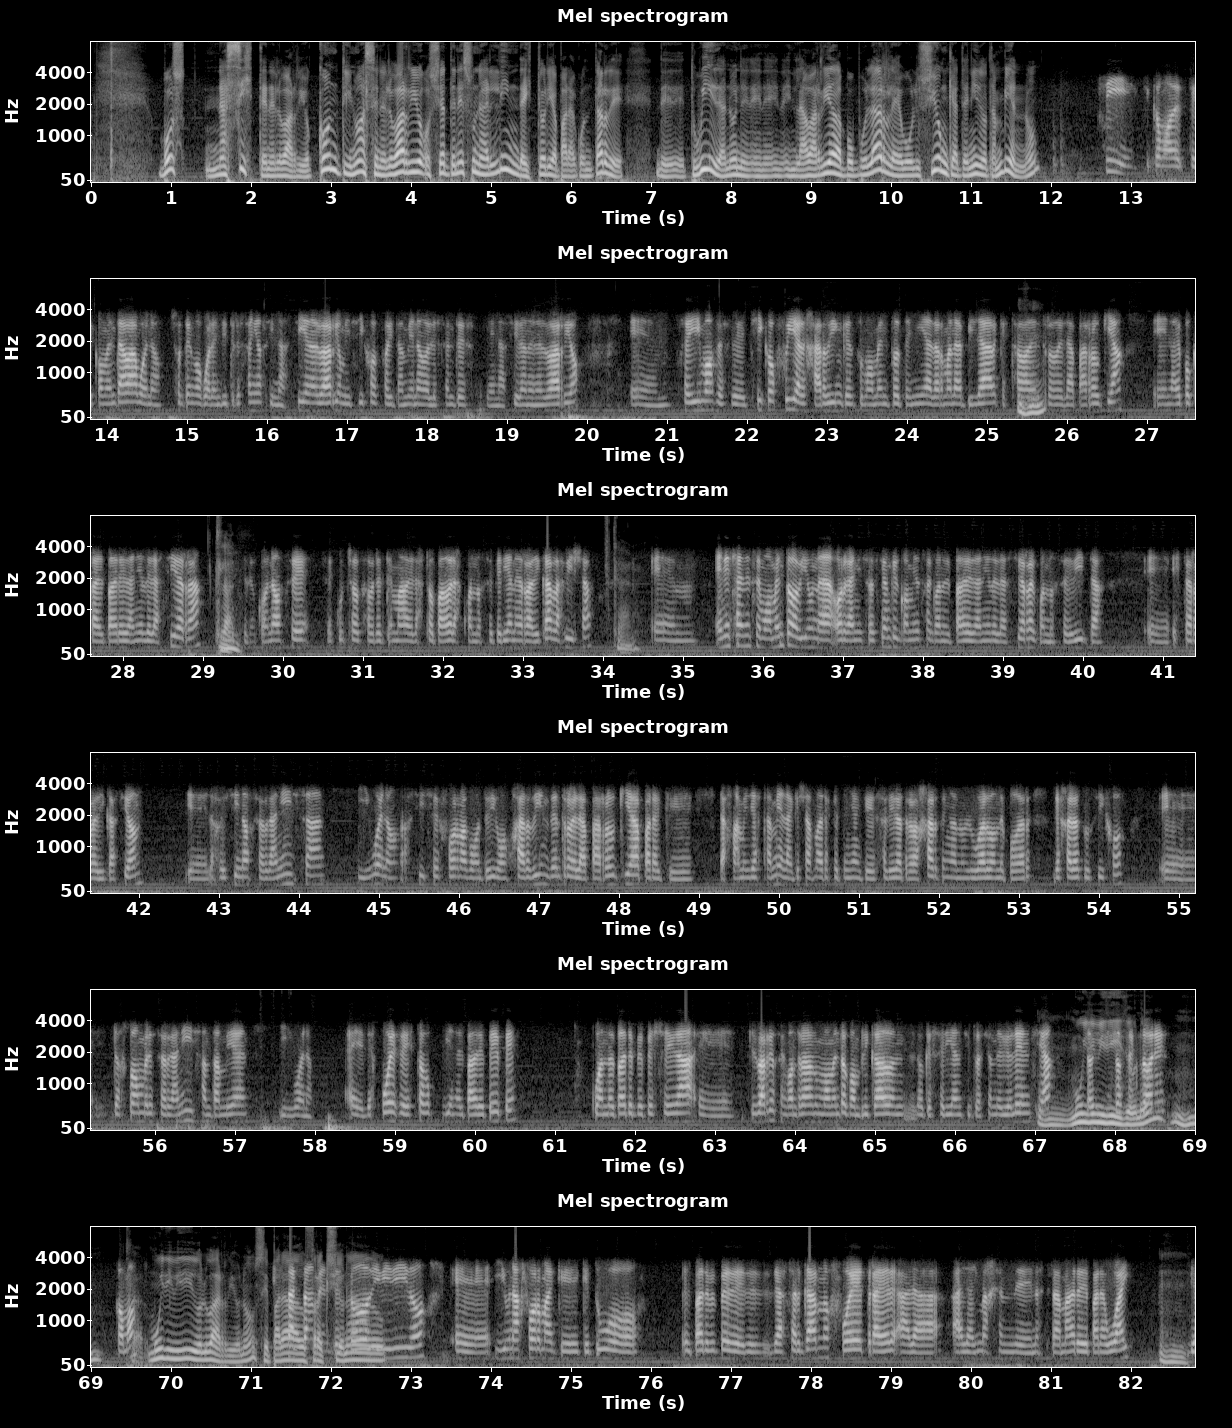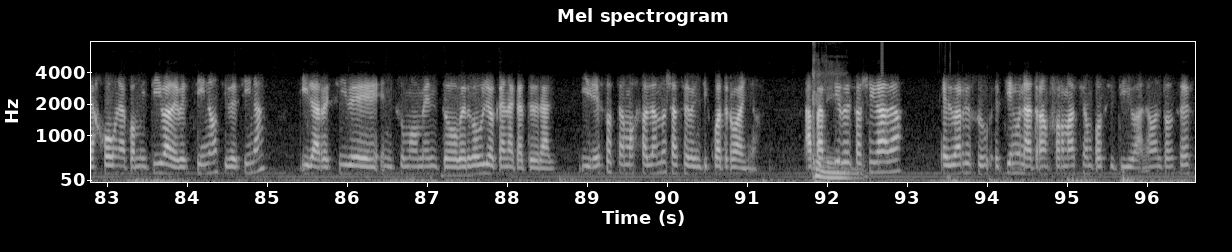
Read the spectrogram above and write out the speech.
Vos naciste en el barrio, continuás en el barrio, o sea, tenés una linda historia para contar de, de, tu vida, ¿no? En, en, la barriada popular, la evolución que ha tenido también, ¿no? Sí, como te comentaba, bueno, yo tengo 43 años y nací en el barrio, mis hijos hoy también adolescentes que nacieron en el barrio. Eh, seguimos desde chico, fui al jardín que en su momento tenía la hermana Pilar, que estaba dentro de la parroquia, en la época del padre Daniel de la Sierra. Claro. Se lo conoce, se escuchó sobre el tema de las topadoras cuando se querían erradicar las villas. Claro. Eh, en ella en ese momento había una organización que comienza con el padre Daniel de la Sierra cuando se evita eh, esta erradicación. Eh, los vecinos se organizan y bueno, así se forma, como te digo, un jardín dentro de la parroquia para que las familias también, aquellas madres que tenían que salir a trabajar, tengan un lugar donde poder dejar a sus hijos. Eh, los hombres se organizan también y bueno, eh, después de esto viene el padre Pepe. Cuando el padre Pepe llega, eh, el barrio se encontraba en un momento complicado en lo que sería en situación de violencia. muy Los dividido, ¿no? sectores. ¿Cómo? Claro, muy dividido el barrio, ¿no? Separado, fraccionado. todo dividido eh, y una forma que, que tuvo el padre Pepe de, de- de acercarnos fue traer a la, a la imagen de nuestra madre de Paraguay. Viajó una comitiva de vecinos y vecinas y la recibe en su momento Bergoglio acá en la catedral. Y de eso estamos hablando ya hace 24 años. A Qué partir de esa llegada, el barrio su- eh, tiene una transformación positiva, ¿no? Entonces,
